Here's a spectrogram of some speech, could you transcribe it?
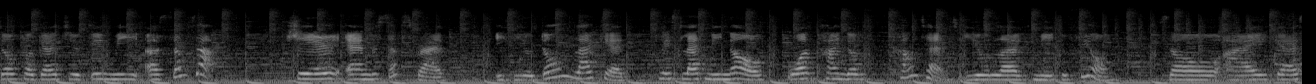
don't forget to give me a thumbs up, share and subscribe. If you don't like it, please let me know what kind of content you like me to film. So I guess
